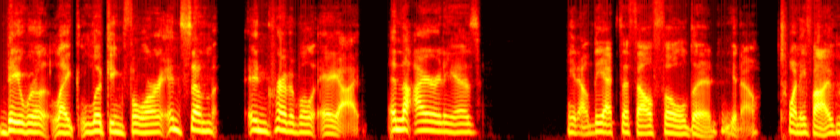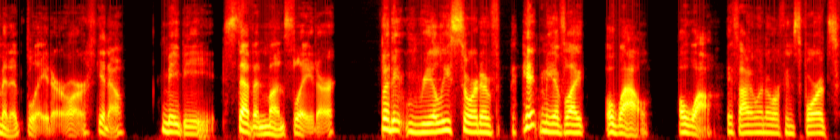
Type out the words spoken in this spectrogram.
they were like looking for in some incredible AI. And the irony is, you know, the XFL folded, you know, 25 minutes later or, you know, maybe seven months later. But it really sort of hit me of like, oh, wow, oh, wow. If I want to work in sports,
